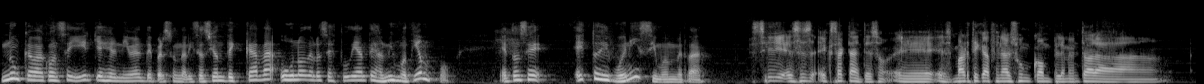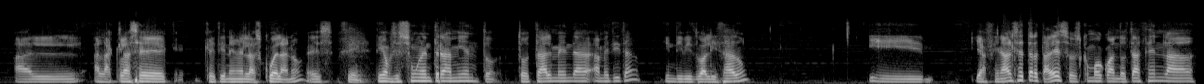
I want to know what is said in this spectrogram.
nunca va a conseguir, que es el nivel de personalización de cada uno de los estudiantes al mismo tiempo. Entonces, esto es buenísimo, en verdad. Sí, es exactamente eso. Eh, Smartic al final es un complemento a la, a la clase que tienen en la escuela, ¿no? Es, digamos, es un entrenamiento totalmente a medida, individualizado, y, y, al final se trata de eso. Es como cuando te hacen la,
